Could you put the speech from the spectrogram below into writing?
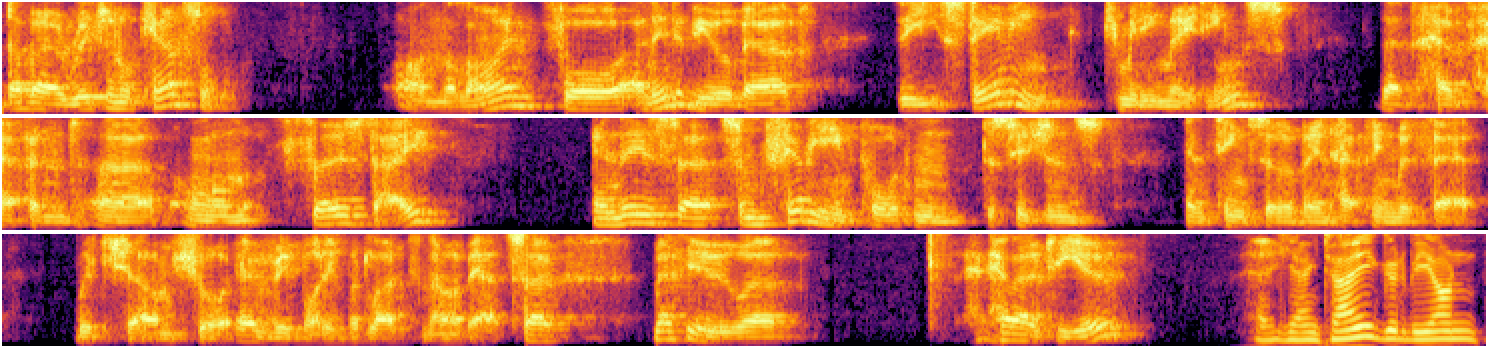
Dubbo Regional Council, on the line for an interview about the standing committee meetings that have happened uh, on Thursday. And there's uh, some fairly important decisions and things that have been happening with that, which I'm sure everybody would like to know about. So, Mathew, uh, hello to you. How you going, Tony? Good to be on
